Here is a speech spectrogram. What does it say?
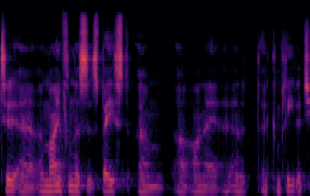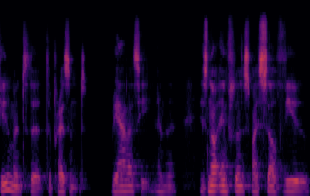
to uh, a mindfulness that's based um, on a, a, a, complete attunement to the, the present reality and is not influenced by self view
